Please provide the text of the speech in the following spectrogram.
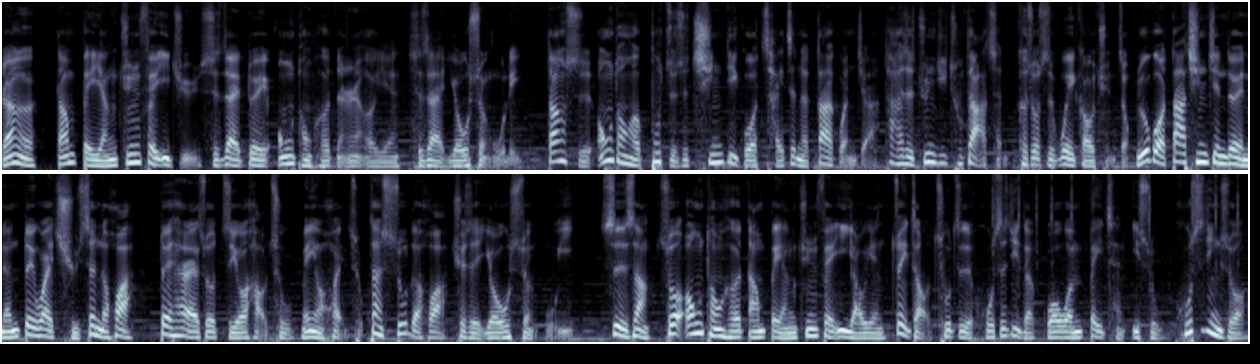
然而，当北洋军费一举，实在对翁同龢等人而言，实在有损无利。当时，翁同龢不只是清帝国财政的大管家，他还是军机处大臣，可说是位高权重。如果大清舰队能对外取胜的话，对他来说只有好处没有坏处，但输的话却是有损无益。事实上，说翁同和挡北洋军费一谣言，最早出自胡适进的《国文备陈》一书。胡适进说，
